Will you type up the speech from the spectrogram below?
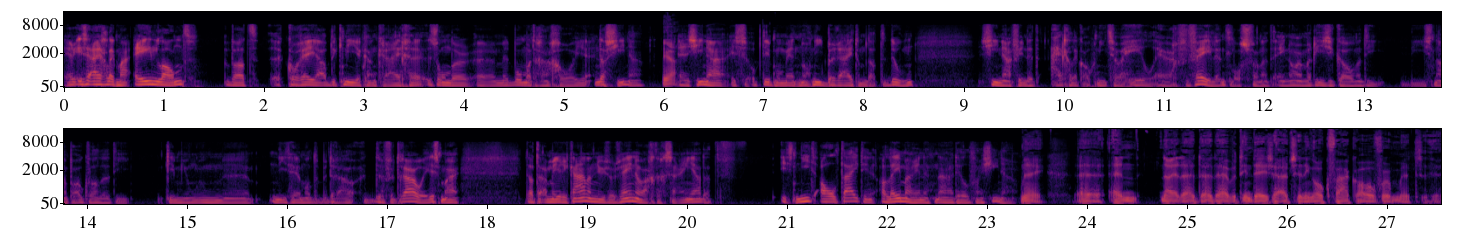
Er is eigenlijk maar één land wat eh, Korea op de knieën kan krijgen zonder uh, met bommen te gaan gooien. En dat is China. Ja. En China is op dit moment nog niet bereid om dat te doen. China vindt het eigenlijk ook niet zo heel erg vervelend, los van het enorme risico. Want die, die snappen ook wel dat die Kim Jong-un uh, niet helemaal te, te, vertrouwen is. Maar dat de Amerikanen nu zo zenuwachtig zijn, ja, dat is niet altijd in, alleen maar in het nadeel van China. Nee, uh, en nou ja, daar, daar, hebben we het in deze uitzending ook vaak over met uh,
